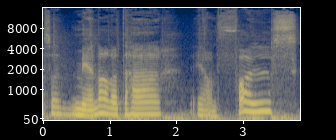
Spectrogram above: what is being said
altså, mener han dette her? Er han falsk?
